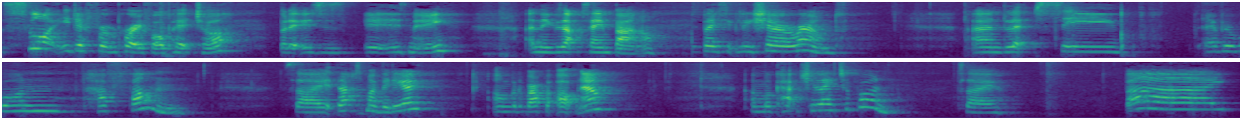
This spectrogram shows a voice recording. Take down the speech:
Slightly different profile picture, but it is it is me and the exact same banner. Basically share around and let's see everyone have fun. So that's my video. I'm going to wrap it up now and we'll catch you later on. So, bye!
